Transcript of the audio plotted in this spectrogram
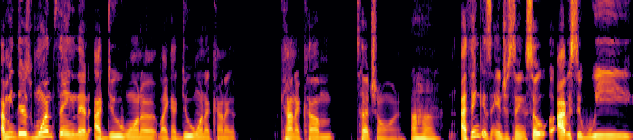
i mean there's one thing that i do want to like i do want to kind of kind of come touch on uh-huh I think it's interesting. So obviously we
